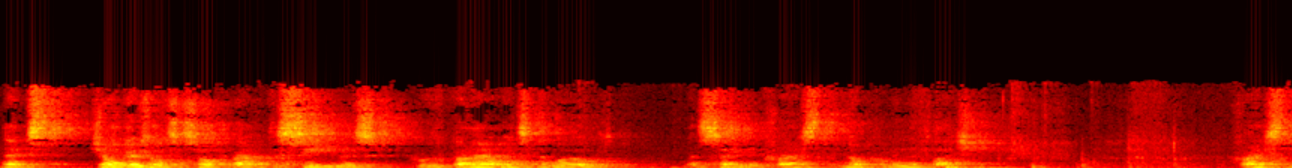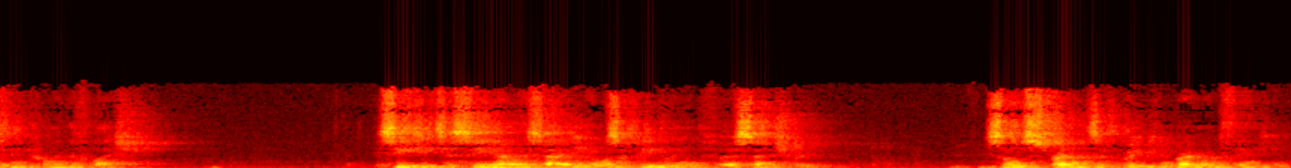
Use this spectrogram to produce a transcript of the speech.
Next, John goes on to talk about deceivers who have gone out into the world and say that Christ did not come in the flesh. Christ didn't come in the flesh. It's easy to see how this idea was appealing in the first century. Some strands of Greek and Roman thinking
